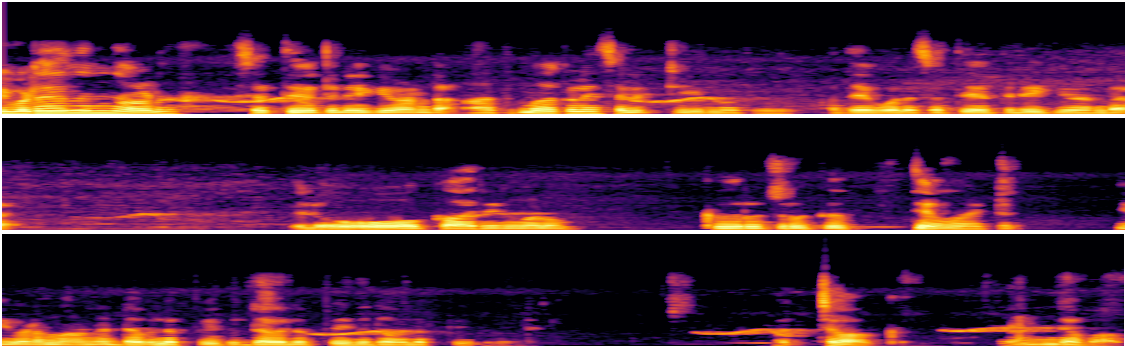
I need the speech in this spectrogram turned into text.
ഇവിടെ നിന്നാണ് സത്യത്തിലേക്ക് വേണ്ട ആത്മാക്കളെ സെലക്ട് ചെയ്യുന്നത്. അതേപോലെ സത്യത്തിലേക്ക് വേണ്ട എല്ലാ കാര്യങ്ങളും കീറി കീറി കൃത്യമായിട്ട് ഇവിടെ നിന്നാണ് ഡെവലപ്പ് ചെയ്ത് ഡെവലപ്പ് ചെയ്ത് ഡെവലപ്പ് ചെയ്ത് ഒറ്റ വാക്ക് എന്റെ ബാബ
